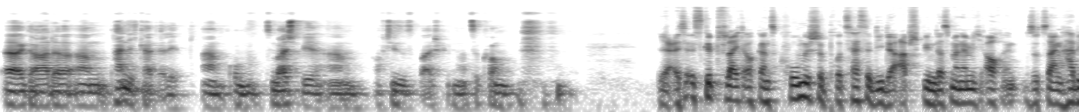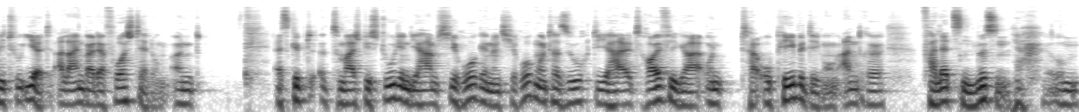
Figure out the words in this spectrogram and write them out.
äh, gerade ähm, Peinlichkeit erlebt, ähm, um zum Beispiel ähm, auf dieses Beispiel mal zu kommen. Ja, es, es gibt vielleicht auch ganz komische Prozesse, die da abspielen, dass man nämlich auch sozusagen habituiert, allein bei der Vorstellung. Und es gibt äh, zum Beispiel Studien, die haben Chirurginnen und Chirurgen untersucht, die halt häufiger unter OP-Bedingungen andere verletzen müssen, ja, um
